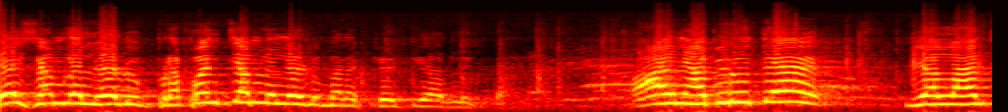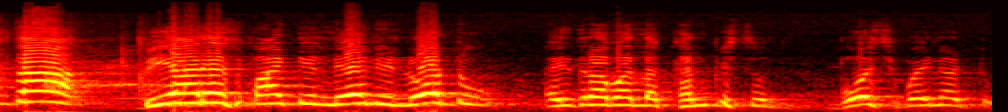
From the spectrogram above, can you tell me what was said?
దేశంలో లేడు ప్రపంచంలో లేడు మన కేటీఆర్ లెక్క. ఆయన అభివృద్ధి. వీళ్ళంతా బీఆర్ఎస్ పార్టీ లేని లోటు హైదరాబాద్లో కనిపిస్తుంది. బోసిపోయినట్టు.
